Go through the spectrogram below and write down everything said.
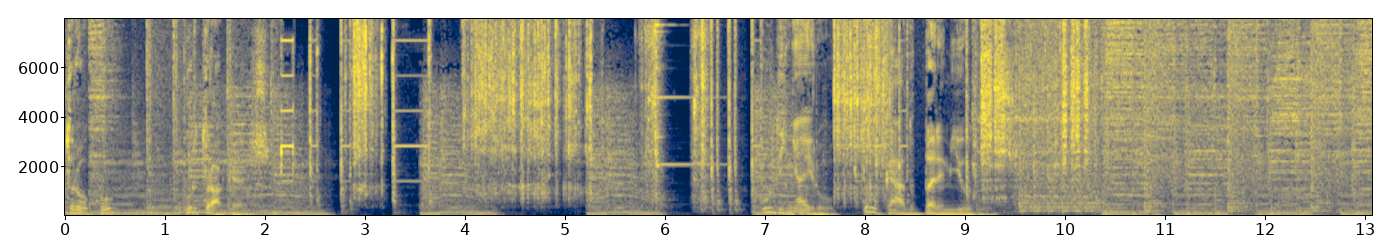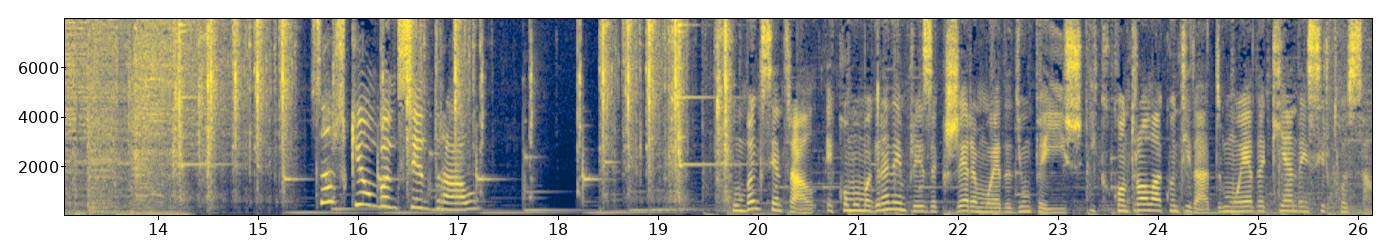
Troco por trocas. O dinheiro trocado para miúdos. Sabes o que é um banco central? Um banco central é como uma grande empresa que gera moeda de um país e que controla a quantidade de moeda que anda em circulação.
